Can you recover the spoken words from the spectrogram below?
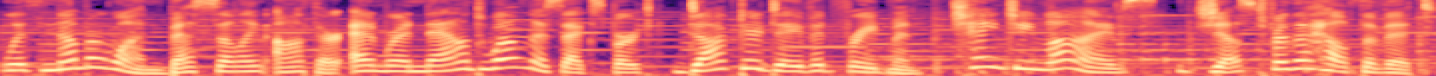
with number one best-selling author and renowned wellness expert, Dr. David Friedman. Changing lives just for the health of it.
